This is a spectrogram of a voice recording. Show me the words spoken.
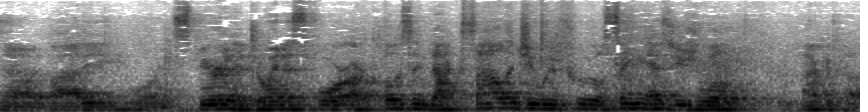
Now in body or in spirit and join us for our closing doxology, which we will sing as usual a cappella.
